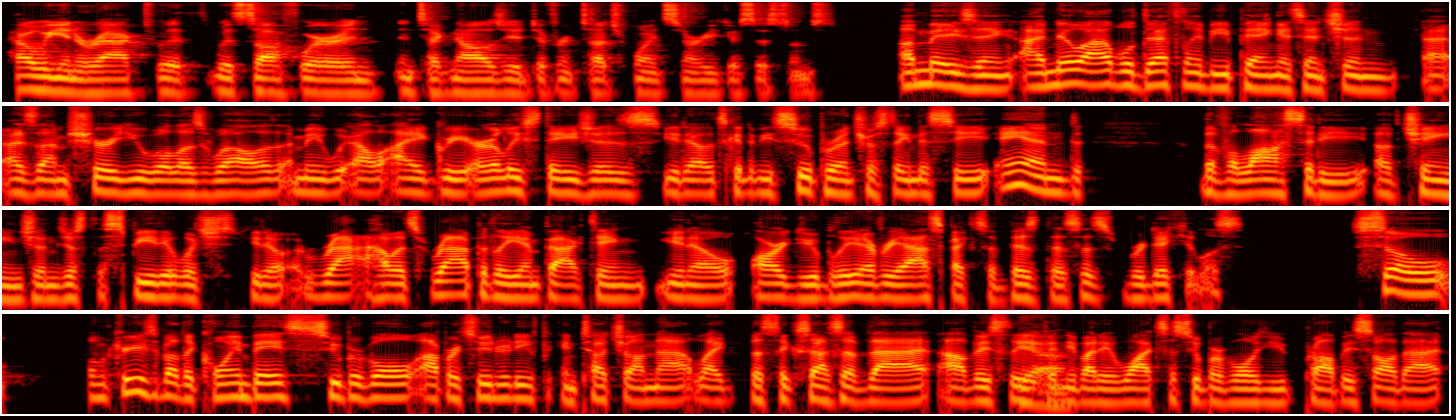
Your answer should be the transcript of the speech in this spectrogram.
how we interact with with software and, and technology at different touch points in our ecosystems. Amazing. I know I will definitely be paying attention, as I'm sure you will as well. I mean, I agree. Early stages, you know, it's going to be super interesting to see, and the velocity of change and just the speed at which you know ra- how it's rapidly impacting you know arguably every aspects of business is ridiculous. So I'm curious about the Coinbase Super Bowl opportunity. If we can touch on that, like the success of that. Obviously, yeah. if anybody watched the Super Bowl, you probably saw that.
